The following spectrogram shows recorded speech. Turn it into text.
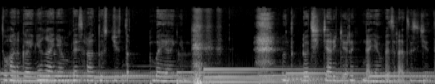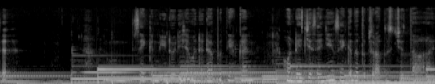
tuh harganya nggak nyampe 100 juta bayangin. Untuk Dodge Charger nggak nyampe 100 juta. Hmm, second di Indonesia mana dapet ya kan? Honda Jazz aja yang second tetap 100 jutaan.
